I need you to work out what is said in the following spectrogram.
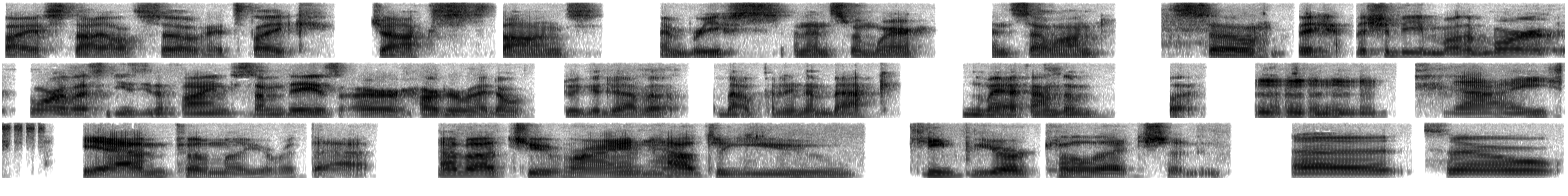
by a style. So it's like jocks, thongs, and briefs, and then swimwear, and so on. So they, they should be more, more more or less easy to find. Some days are harder when I don't do a good job about, about putting them back in the way I found them. But nice. Yeah, I'm familiar with that. How about you, Ryan? How do you keep your collection? Uh, so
